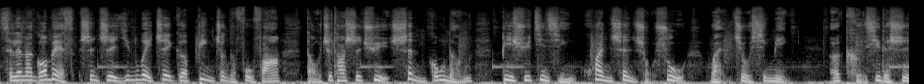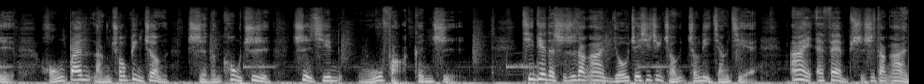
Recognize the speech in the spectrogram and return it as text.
，Selena Gomez 甚至因为这个病症的复发，导致她失去肾功能，必须进行换肾手术挽救性命。而可惜的是，红斑狼疮病症只能控制，至今无法根治。今天的实时档案由 JC 进城整理讲解，iFM 实时档案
